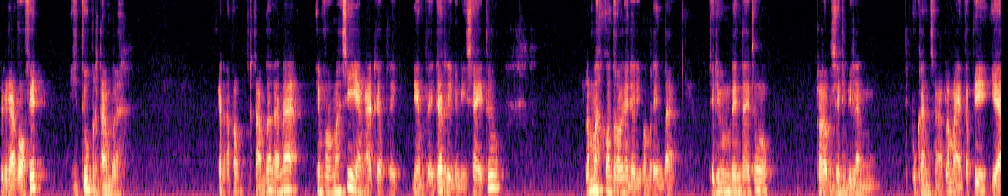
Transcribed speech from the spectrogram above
ketika COVID itu bertambah. Kenapa bertambah? Karena informasi yang ada yang beredar di Indonesia itu lemah kontrolnya dari pemerintah. Jadi pemerintah itu kalau bisa dibilang bukan sangat lemah ya, tapi ya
